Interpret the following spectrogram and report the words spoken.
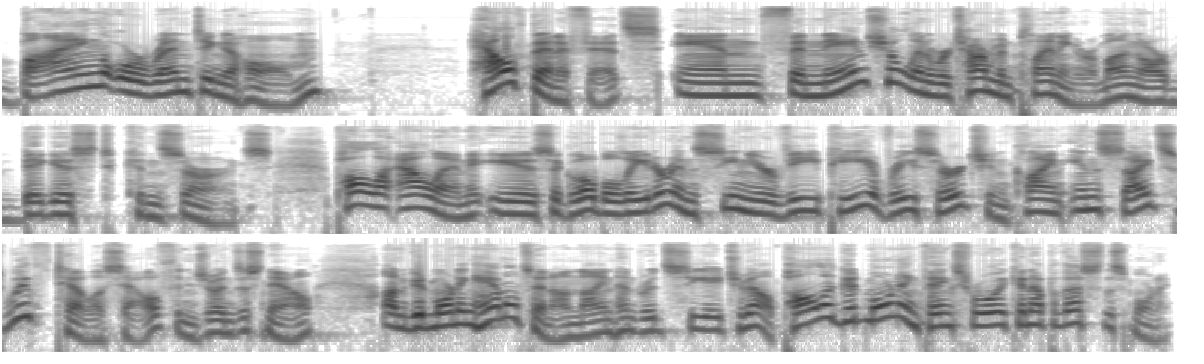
buying or renting a home, health benefits, and financial and retirement planning are among our biggest concerns. Paula Allen is a global leader and senior VP of research and client insights with TELUS Health and joins us now on Good Morning Hamilton on 900 CHML. Paula, good morning. Thanks for waking up with us this morning.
